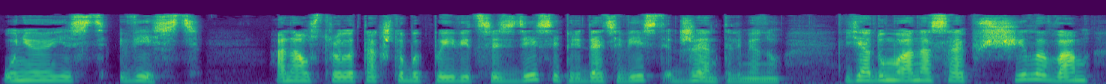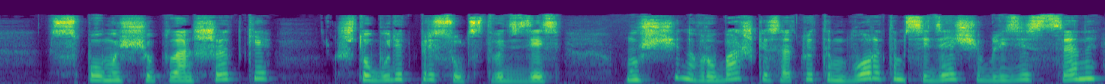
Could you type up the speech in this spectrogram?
У нее есть весть. Она устроила так, чтобы появиться здесь и передать весть джентльмену. Я думаю, она сообщила вам с помощью планшетки, что будет присутствовать здесь. Мужчина в рубашке с открытым воротом, сидящий вблизи сцены,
